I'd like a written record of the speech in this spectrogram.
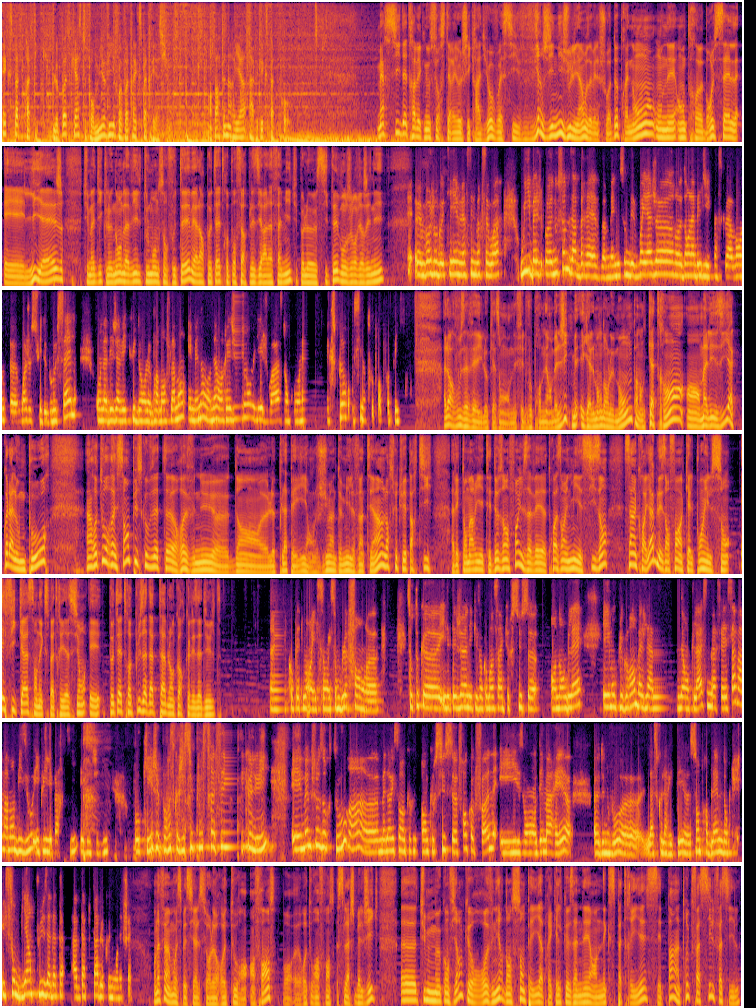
Expat Pratique, le podcast pour mieux vivre votre expatriation. En partenariat avec Expat Pro. Merci d'être avec nous sur Stéréo Chic Radio. Voici Virginie Julien. Vous avez le choix de prénoms. On est entre Bruxelles et Liège. Tu m'as dit que le nom de la ville, tout le monde s'en foutait. Mais alors peut-être pour faire plaisir à la famille, tu peux le citer. Bonjour Virginie. Euh, bonjour Gauthier, merci de me recevoir. Oui, ben, euh, nous sommes à Brève, mais nous sommes des voyageurs euh, dans la Belgique parce qu'avant, moi je suis de Bruxelles, on a déjà vécu dans le Brabant flamand et maintenant on est en région liégeoise, donc on explore aussi notre propre pays. Alors vous avez eu l'occasion en effet de vous promener en Belgique, mais également dans le monde pendant quatre ans, en Malaisie, à Kuala Lumpur. Un retour récent puisque vous êtes revenu euh, dans euh, le plat pays en juin 2021. Lorsque tu es parti avec ton mari et tes deux enfants, ils avaient trois ans et demi et six ans. C'est incroyable les enfants à quel point ils sont efficaces en expatriation et peut-être plus adaptables encore que les adultes. Complètement, ils sont, ils sont bluffants. Euh, surtout qu'ils étaient jeunes et qu'ils ont commencé un cursus euh, en anglais. Et mon plus grand, ben, je l'ai amené en classe, il m'a fait ça va maman bisous. Et puis il est parti. Et je me suis dit ok je pense que je suis plus stressée que lui. Et même chose au retour hein, euh, maintenant ils sont en, cursus francophone. Et ils ont démarré de nouveau la scolarité sans problème donc ils sont bien plus adaptables que nous en effet. On a fait un mois spécial sur le retour en, France, bon, euh, retour en France slash Belgique. Euh, tu me confirmes que revenir dans son pays après quelques années en expatrié, c'est pas un truc facile, facile?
